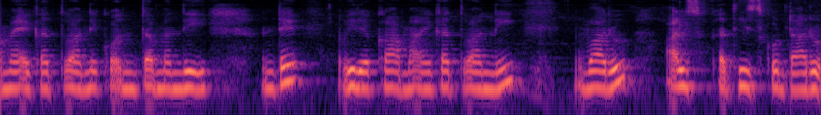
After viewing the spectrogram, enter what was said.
అమాయకత్వాన్ని కొంతమంది అంటే వీరి యొక్క అమాయకత్వాన్ని వారు అలసుగా తీసుకుంటారు.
